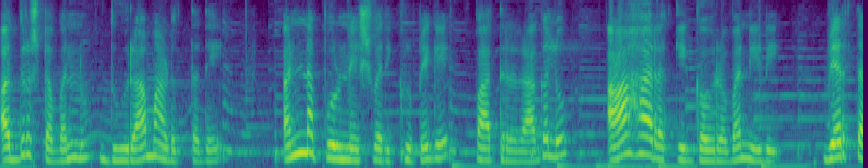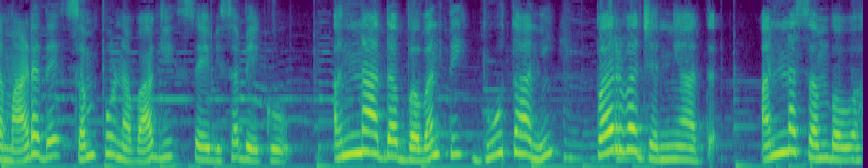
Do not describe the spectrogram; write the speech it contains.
ಅದೃಷ್ಟವನ್ನು ದೂರ ಮಾಡುತ್ತದೆ. ಅನ್ನಪೂರ್ಣೇಶ್ವರಿ ಕೃಪೆಗೆ ಪಾತ್ರರಾಗಲು ಆಹಾರಕ್ಕೆ ಗೌರವ ನೀಡಿ, ವ್ಯರ್ಥ ಮಾಡದೆ ಸಂಪೂರ್ಣವಾಗಿ ಸೇವಿಸಬೇಕು. ಅನ್ನಾದ ಭವಂತಿ ಭೂತಾನಿ ಪರ್ವಜನ್ಯಾದ್ ಅನ್ನ ಸಂಭವ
